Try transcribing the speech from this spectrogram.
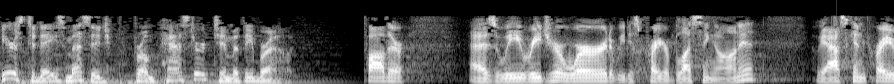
here's today's message from Pastor Timothy Brown. Father, as we read your word, we just pray your blessing on it. We ask and pray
